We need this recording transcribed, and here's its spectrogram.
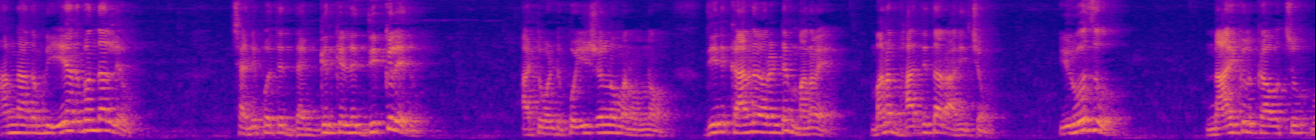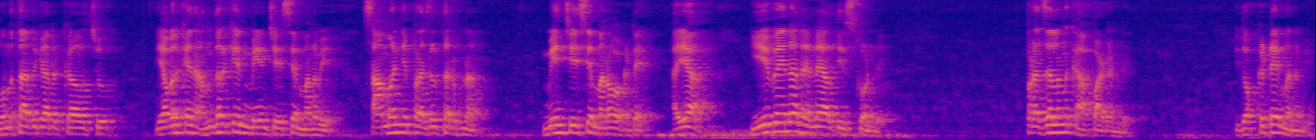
అన్నాదమ్ముడు ఏ అనుబంధాలు లేవు. చనిపోతే దగ్గరికి వెళ్ళే దిక్కు లేదు. అటువంటి పొజిషన్లో మనం ఉన్నాం. దీనికి కారణం ఎవరంటే మనమే. మన బాధ్యత రాహిత్యం. ఈరోజు నాయకులు కావచ్చు ఉన్నతాధికారులు కావచ్చు ఎవరికైనా అందరికీ మేము చేసే మనవి సామాన్య ప్రజల తరఫున మేము చేసే మనం ఒకటే. అయ్యా ఏవైనా నిర్ణయాలు తీసుకోండి. ప్రజలను కాపాడండి. ఇదొక్కటే మనవి.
